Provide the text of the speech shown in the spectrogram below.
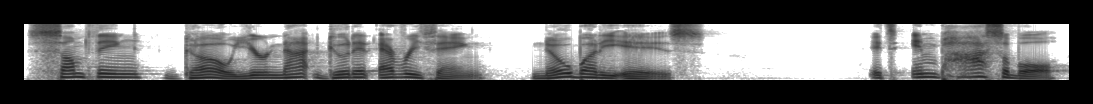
something go. You're not good at everything. Nobody is. It's impossible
